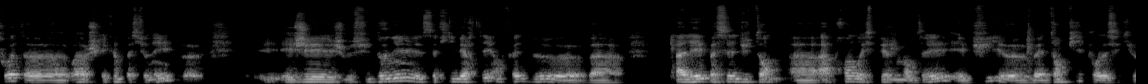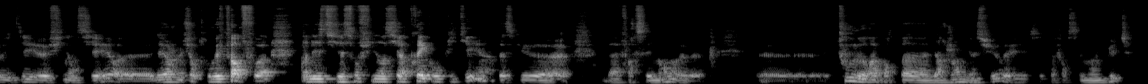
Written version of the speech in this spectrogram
toi, voilà, je suis quelqu'un de passionné et j'ai, je me suis donné cette liberté en fait de bah, aller passer du temps à apprendre, expérimenter, et puis bah, tant pis pour la sécurité financière. D'ailleurs, je me suis retrouvé parfois dans des situations financières très compliquées, hein, parce que bah, forcément, tout ne rapporte pas d'argent, bien sûr, et c'est pas forcément le but.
